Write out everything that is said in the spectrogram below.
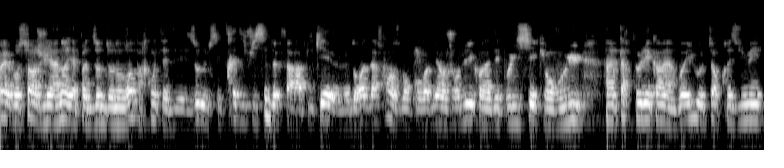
Ouais, bonsoir Julien. Non, il n'y a pas de zone de non-droit. Par contre, il y a des zones où c'est très difficile de faire appliquer euh, le droit de la France. Donc on voit bien aujourd'hui qu'on a des policiers qui ont voulu interpeller quand même un voyou auteur présumé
